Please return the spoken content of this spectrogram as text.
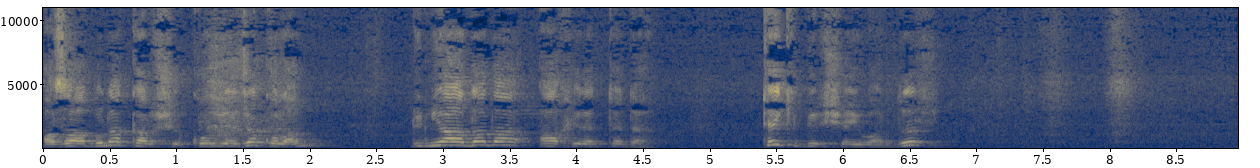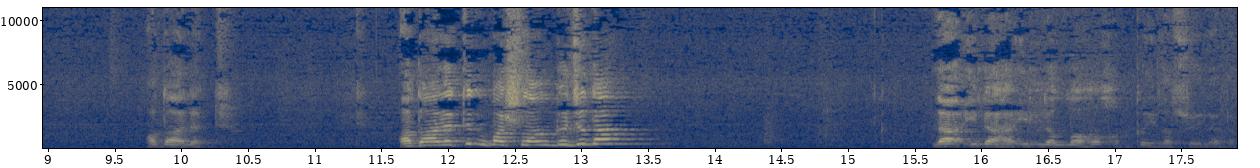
azabına karşı koruyacak olan dünyada da ahirette de tek bir şey vardır. Adalet. Adaletin başlangıcı da La ilahe illallahı hakkıyla söylemektir.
